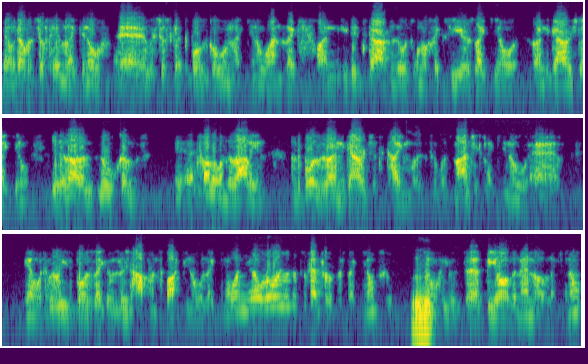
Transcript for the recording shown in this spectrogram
you know, that was just him, like, you know, uh, it was just to get the buzz going, like, you know, and like when he did start in those 106 years, like, you know, around the garage, like, you know, he had a lot of locals following the rally and, and the buzz around the garage at the time was was magic. Like you know, um, you know, it was really buzz. Like it was really happening spot. You know, like you know, and you know, Rory was at the centre of it. Like you know, so mm-hmm. you know, he was uh, be all and end all. Like you know.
